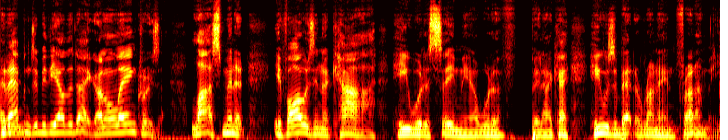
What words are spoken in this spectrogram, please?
It mm. happened to me the other day got on a Land Cruiser. Last minute, if I was in a car, he would have seen me. I would have been okay. He was about to run in front of me.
